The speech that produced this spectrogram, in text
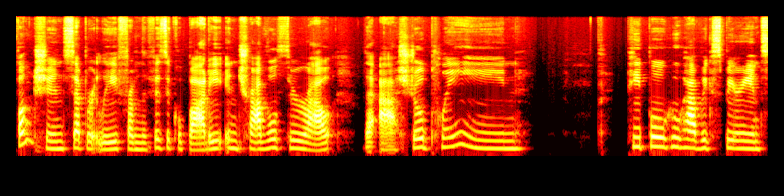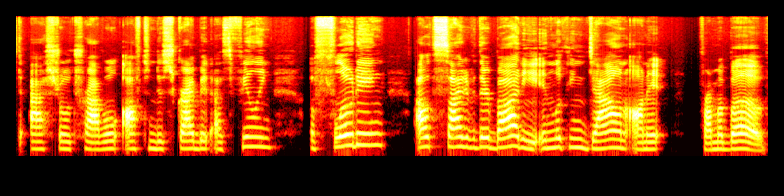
function separately from the physical body and travel throughout the astral plane. People who have experienced astral travel often describe it as feeling a floating outside of their body and looking down on it from above.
